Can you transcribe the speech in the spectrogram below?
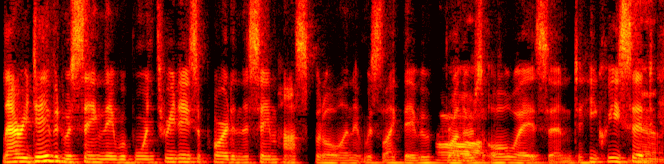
Larry David was saying they were born three days apart in the same hospital, and it was like they were brothers oh. always. And he he said yeah.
